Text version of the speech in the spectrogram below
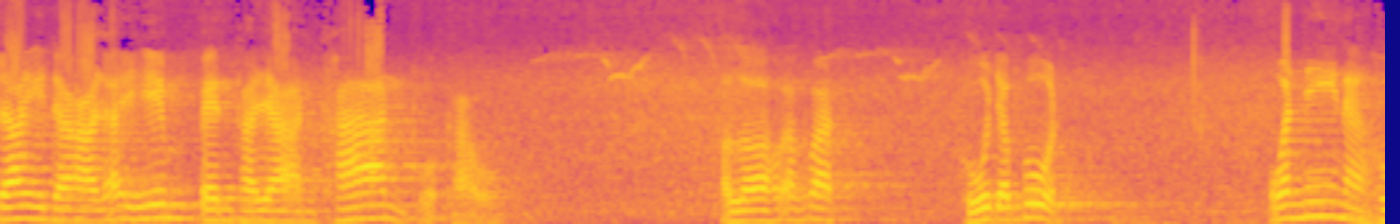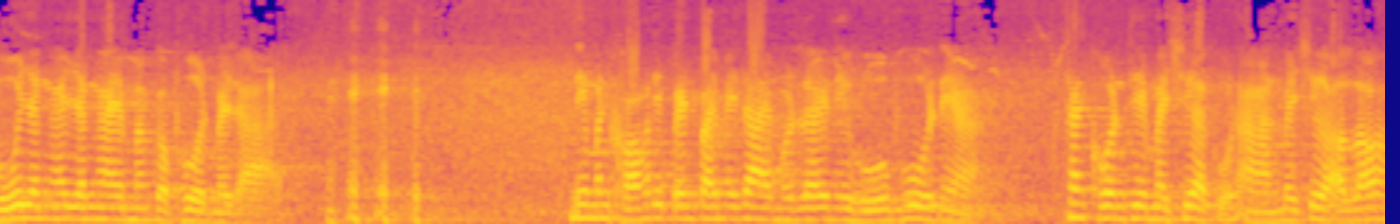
ชัยดาอะลัยฮิม เป็นพยานค้านพวกเขาอัลลอฮฺอักบัดหูจะพูด วันนี้นะหูยังไงยังไงมันก็พูดไม่ได้ นี่มันของที่เป็นไปไม่ได้หมดเลยนี่หูพูดเนี่ย ท่านคนที่ไม่เชื่อกุณอ่าน ไม่เชื่ออัลลอฮ์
